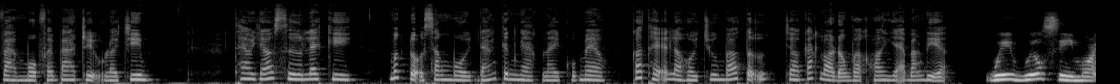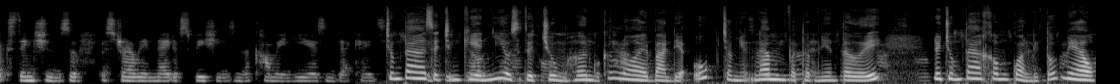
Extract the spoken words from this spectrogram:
và 1,3 triệu loài chim. Theo giáo sư Lecky, mức độ săn mồi đáng kinh ngạc này của mèo có thể là hồi chuông báo tử cho các loài động vật hoang dã bản địa. We will see more extinctions of Australian native species in the coming years and decades. Chúng ta sẽ chứng kiến nhiều sự tuyệt chủng hơn của các loài bản địa Úc trong những năm và thập niên tới nếu chúng ta không quản lý tốt mèo.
